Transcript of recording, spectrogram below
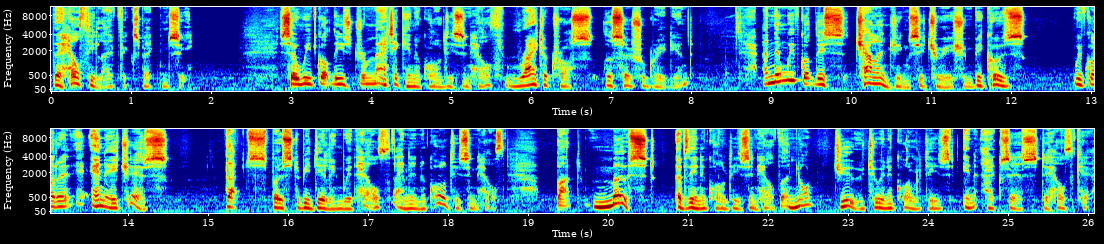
the healthy life expectancy. So we've got these dramatic inequalities in health right across the social gradient. And then we've got this challenging situation because we've got an NHS that's supposed to be dealing with health and inequalities in health. But most of the inequalities in health are not due to inequalities in access to healthcare.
